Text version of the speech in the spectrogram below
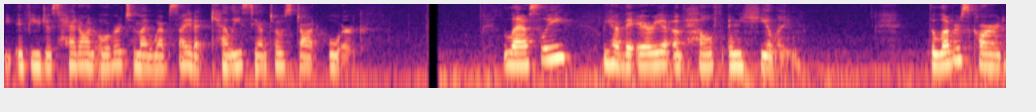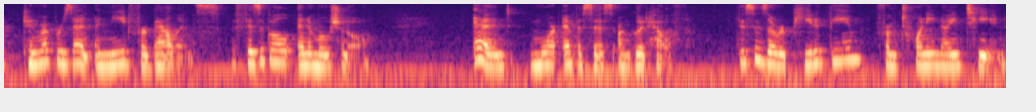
if you just head on over to my website at kellysantos.org. Lastly, we have the area of health and healing. The lover's card can represent a need for balance, physical and emotional, and more emphasis on good health. This is a repeated theme from 2019.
